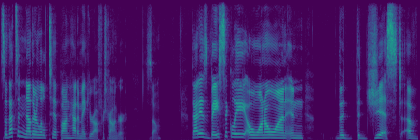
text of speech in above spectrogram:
So that's another little tip on how to make your offer stronger. So that is basically a 101 in the the gist of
